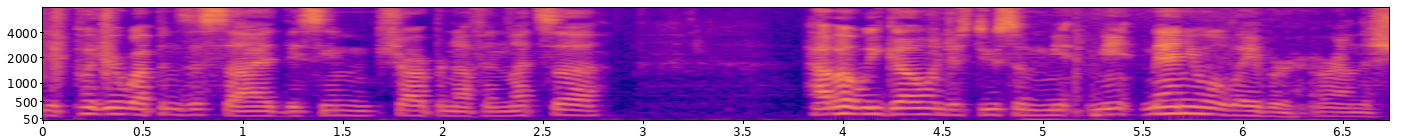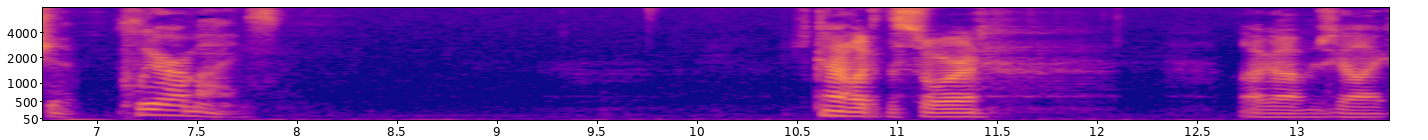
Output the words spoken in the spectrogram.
you put your weapons aside? They seem sharp enough, and let's uh, how about we go and just do some ma- ma- manual labor around the ship, clear our minds. Just kind of look at the sword. Like I'm just like,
